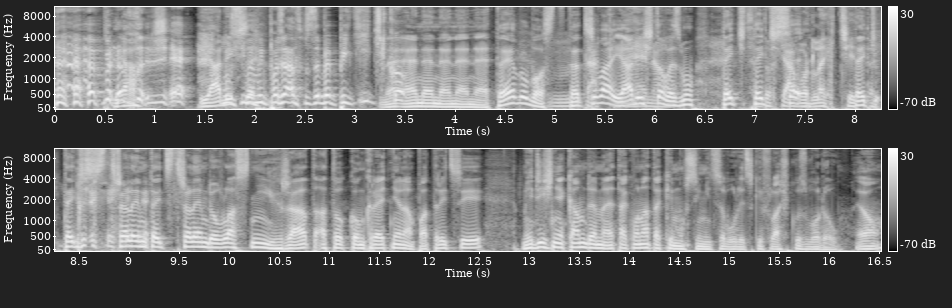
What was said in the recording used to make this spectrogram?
protože Já- já musíme se- mít pořád o sebe pitíčko. Ne, ne, ne, ne, ne, to je blbost. To je třeba, tak já ne, když to no. vezmu, teď, teď, to se, odlehčit. teď, teď střelím, teď střelím do vlastních řad a to konkrétně na Patrici. My když někam jdeme, tak ona taky musí mít sebou vždycky flašku s vodou, jo.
